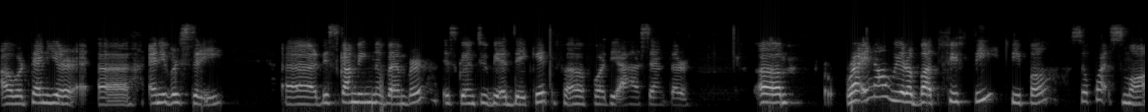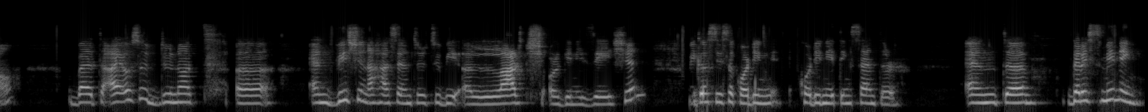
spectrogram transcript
our 10-year anniversary this coming November. is going to be a decade for the AHA Center. Um, right now we're about 50 people, so quite small. But I also do not uh, envision AHA Center to be a large organization because it's a coordin- coordinating center. And uh, there is meaning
